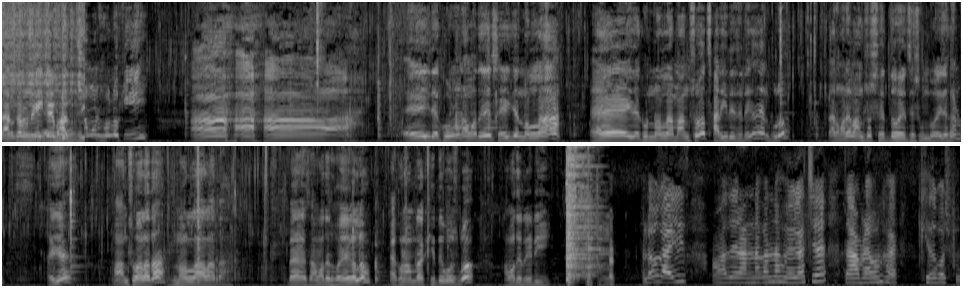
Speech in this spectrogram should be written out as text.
যার কারণে এইটাই ভাজছি এমন হলো কি? আহা এই দেখুন আমাদের সেই যে নল্লা এই দেখুন নল্লা মাংস ছাড়িয়ে দিয়েছে দেখেছেন পুরো? তার মানে মাংস সেদ্ধ হয়েছে সুন্দর। এই দেখুন এই যে মাংস আলাদা নল্লা আলাদা। ব্যাস আমাদের হয়ে গেল। এখন আমরা খেতে বসবো আমাদের রেডি। হ্যালো গাইস আমাদের রান্না কান্না হয়ে গেছে তা আমরা এখন খেতে বসবো।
